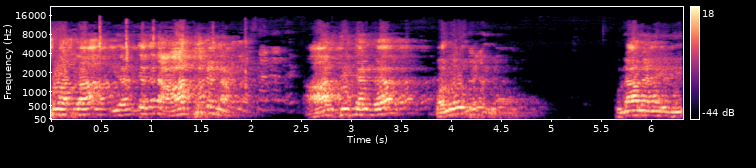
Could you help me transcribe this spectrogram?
సో అట్లా ఇదంతా ఆర్థికంగా ఆర్థికంగా బలోపేతంగా కులాలు అనేది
